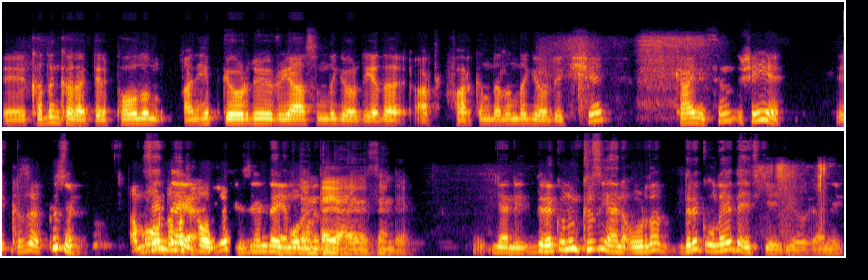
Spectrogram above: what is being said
e, kadın karakteri Paul'un hani hep gördüğü rüyasında gördüğü ya da artık farkındalığında gördüğü kişi Kainis'in şeyi e, kızı. kızı. Ama orada Zendaya. nasıl olacak? Zendaya kız. evet Zendaya. Yani direkt onun kızı yani orada direkt olaya da etki ediyor. Yani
